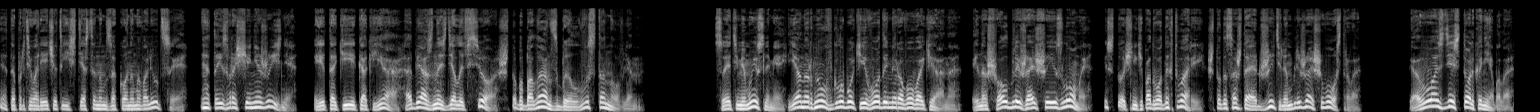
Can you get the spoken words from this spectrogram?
это противоречит естественным законам эволюции. Это извращение жизни. И такие, как я, обязаны сделать все, чтобы баланс был восстановлен. С этими мыслями я нырнул в глубокие воды Мирового океана и нашел ближайшие изломы, источники подводных тварей, что досаждают жителям ближайшего острова. Кого здесь только не было.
